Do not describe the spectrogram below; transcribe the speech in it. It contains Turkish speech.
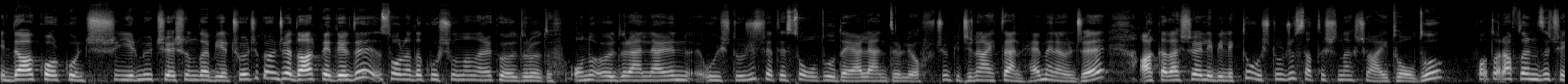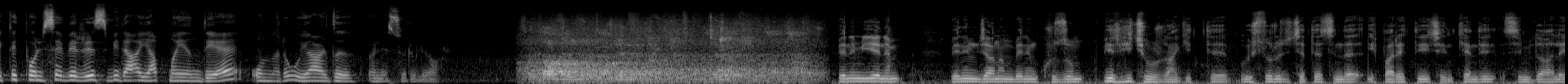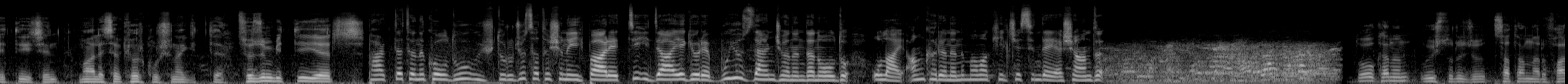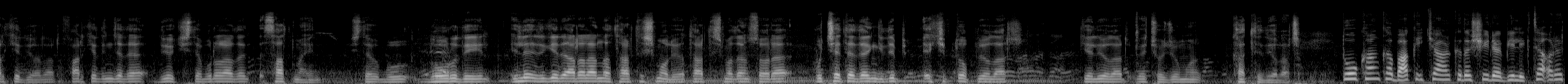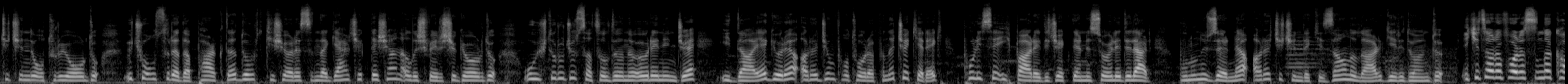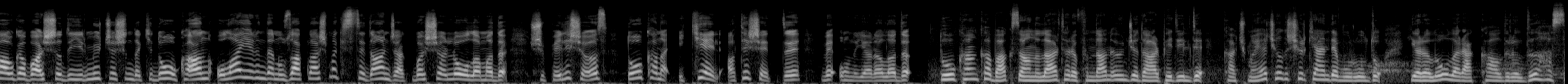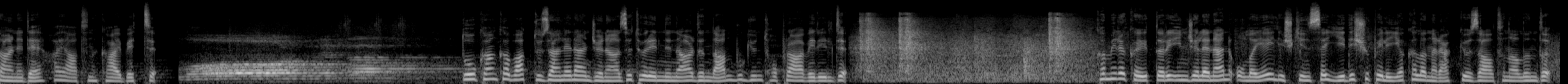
İddia korkunç. 23 yaşında bir çocuk önce darp edildi sonra da kurşunlanarak öldürüldü. Onu öldürenlerin uyuşturucu çetesi olduğu değerlendiriliyor. Çünkü cinayetten hemen önce arkadaşlarıyla birlikte uyuşturucu satışına şahit oldu. Fotoğraflarınızı çektik polise veririz bir daha yapmayın diye onları uyardığı öne sürülüyor. Benim yeğenim, benim canım, benim kuzum bir hiç uğruna gitti. Uyuşturucu çetesinde ihbar ettiği için, kendisi müdahale ettiği için maalesef kör kurşuna gitti. Sözün bittiği yer Parkta tanık olduğu uyuşturucu satışını ihbar etti. İddiaya göre bu yüzden canından oldu. Olay Ankara'nın Mamak ilçesinde yaşandı. Doğukan'ın uyuşturucu satanları fark ediyorlar. Fark edince de diyor ki işte buralarda satmayın. İşte bu doğru değil. İleri geri aralarında tartışma oluyor. Tartışmadan sonra bu çeteden gidip ekip topluyorlar. Geliyorlar ve çocuğumu katlediyorlar. Doğukan Kabak iki arkadaşıyla birlikte araç içinde oturuyordu. Üçü o sırada parkta dört kişi arasında gerçekleşen alışverişi gördü. Uyuşturucu satıldığını öğrenince iddiaya göre aracın fotoğrafını çekerek polise ihbar edeceklerini söylediler. Bunun üzerine araç içindeki zanlılar geri döndü. İki taraf arasında kavga başladı. 23 yaşındaki Doğukan olay yerinden uzaklaşmak istedi ancak başarılı olamadı. Şüpheli şahıs Doğukan'a iki el ateş etti ve onu yaraladı. Doğukan Kabak zanlılar tarafından önce darp Kaçmaya çalışırken de vuruldu. Yaralı olarak kaldırıldığı hastanede hayatını kaybetti. Doğukan Kabak düzenlenen cenaze töreninin ardından bugün toprağa verildi. Kamera kayıtları incelenen olaya ilişkinse 7 şüpheli yakalanarak gözaltına alındı.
